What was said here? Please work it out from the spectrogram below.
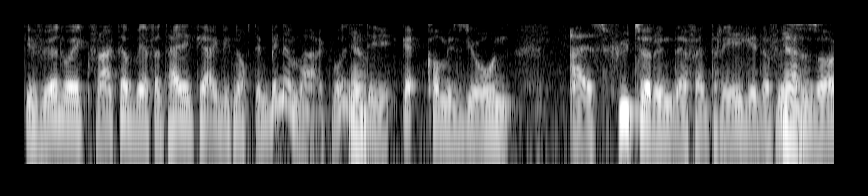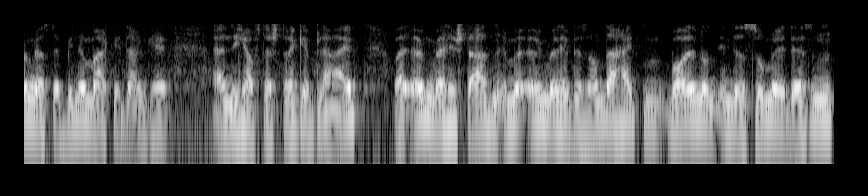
geführt, wo ich gefragt habe, wer verteidigt hier eigentlich noch den Binnenmarkt? Wo ist ja. die Kommission als Hüterin der Verträge dafür ja. zu sorgen, dass der Binnenmarktgedanke äh, nicht auf der Strecke bleibt, weil irgendwelche Staaten immer irgendwelche Besonderheiten wollen und in der Summe dessen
